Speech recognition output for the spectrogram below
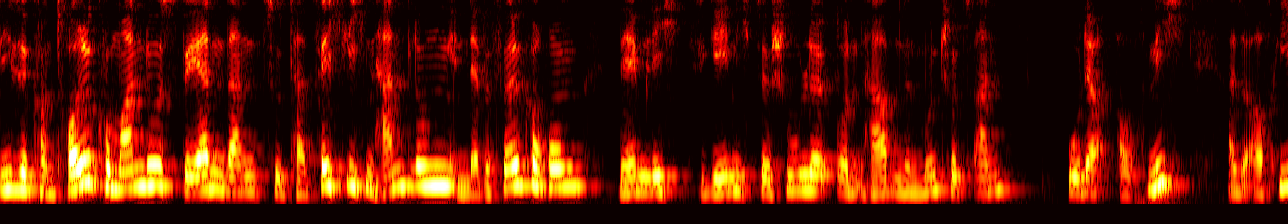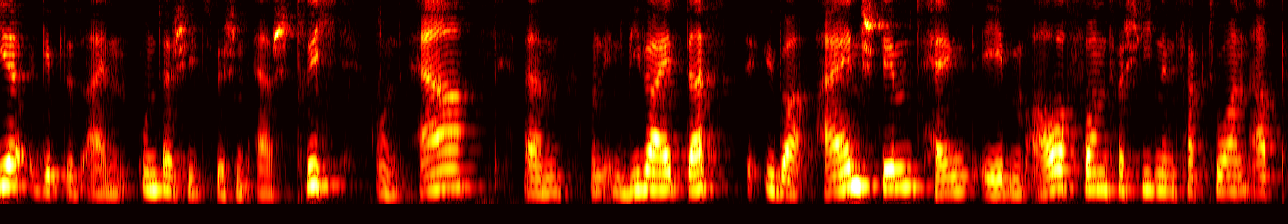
diese Kontrollkommandos werden dann zu tatsächlichen Handlungen in der Bevölkerung, nämlich sie gehen nicht zur Schule und haben einen Mundschutz an oder auch nicht. Also auch hier gibt es einen Unterschied zwischen R' und R. Ähm, und inwieweit das übereinstimmt, hängt eben auch von verschiedenen Faktoren ab.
